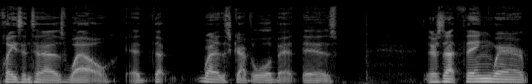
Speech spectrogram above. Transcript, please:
plays into that as well. It, that, what I described a little bit is there's that thing where,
